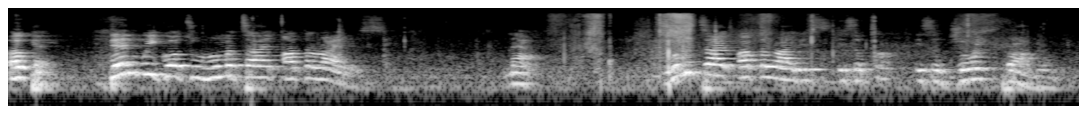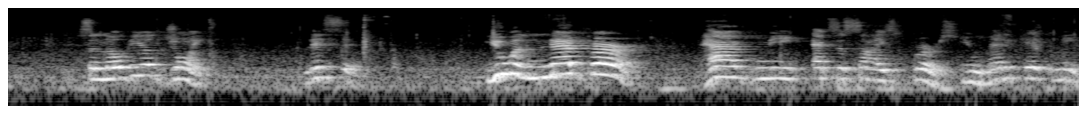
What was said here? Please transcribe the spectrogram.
Okay. Then we go to rheumatoid arthritis. Now, rheumatoid arthritis is a is a joint problem. Synovial joint. Listen, you will never have me exercise first. You medicate me.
